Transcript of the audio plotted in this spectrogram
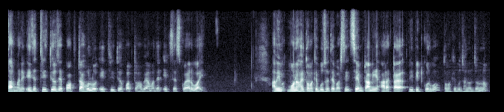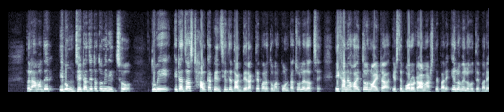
তার মানে এই যে তৃতীয় যে পথটা হলো, এই তৃতীয় পথটা হবে আমাদের এক্স স্কোয়ার ওয়াই আমি মনে হয় তোমাকে বুঝাতে পারছি সেমটা আমি আর একটা রিপিট করব তোমাকে বোঝানোর জন্য। তাহলে আমাদের, এবং যেটা যেটা তুমি নিচ্ছ, তুমি এটা জাস্ট হালকা পেন্সিল দিয়ে দাগ দিয়ে রাখতে পারো, তোমার কোনটা চলে যাচ্ছে। এখানে হয়তো নয়টা, এর চেয়ে বড় টার্ম আসতে পারে, এলোমেলো হতে পারে।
